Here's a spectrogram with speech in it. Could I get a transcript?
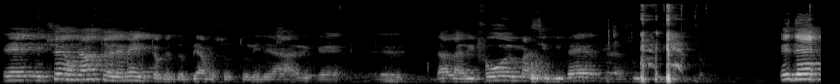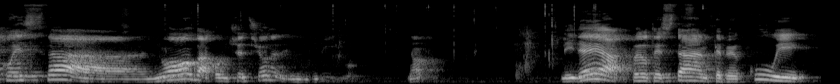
E, c'è un altro elemento che dobbiamo sottolineare che eh, dalla riforma si riverbera sul diritto ed è questa nuova concezione dell'individuo. No? L'idea protestante per cui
